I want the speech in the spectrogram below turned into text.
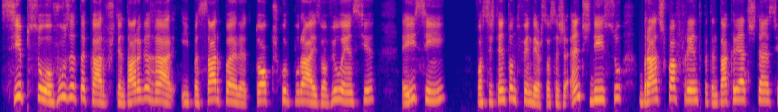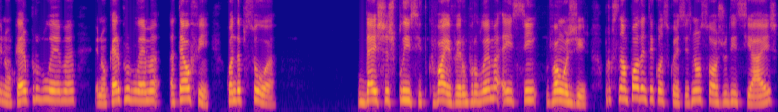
Se a pessoa vos atacar, vos tentar agarrar e passar para toques corporais ou violência, aí sim vocês tentam defender-se. Ou seja, antes disso, braços para a frente para tentar criar distância, não quero problema, eu não quero problema, até ao fim. Quando a pessoa deixa explícito que vai haver um problema, aí sim vão agir. Porque senão podem ter consequências não só judiciais,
